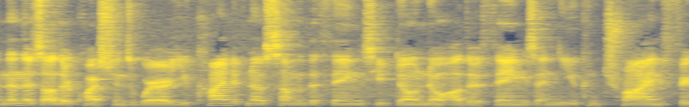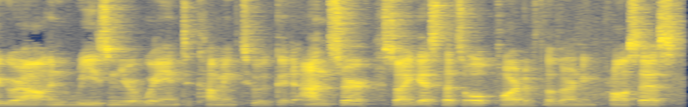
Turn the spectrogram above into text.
And then there's other questions where you kind of know some of the things, you don't know other things, and you can try and figure out and reason your way into coming to a good answer. So I guess that's all part of the learning process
